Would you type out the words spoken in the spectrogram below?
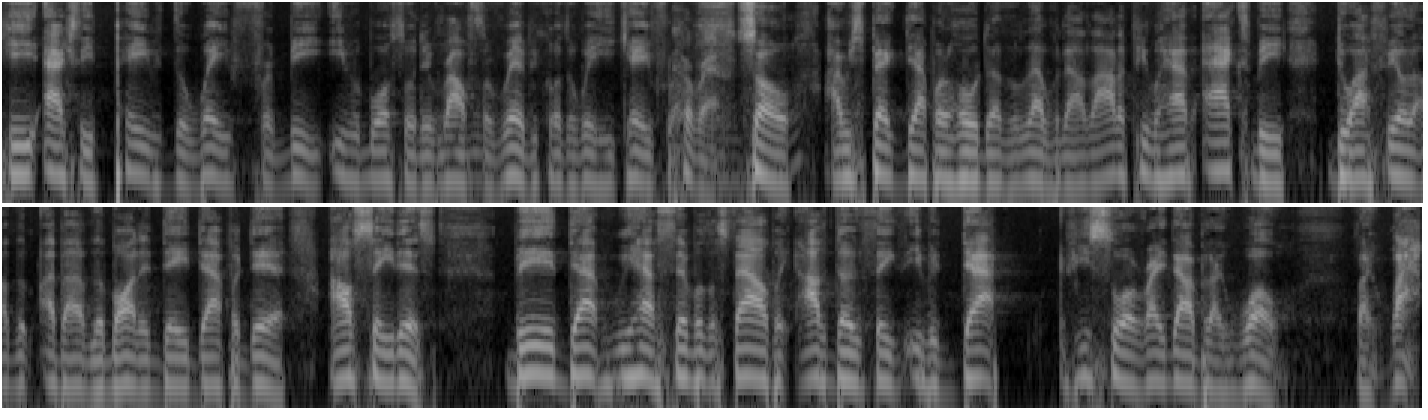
He actually paved the way for me, even more so than Ralph Lauren because of the way he came from. Correct. So I respect Dapper on a whole other level. Now a lot of people have asked me, do I feel about the modern day Dapper Dan? I'll say this. Being Dapper, we have similar styles, but I've done things even Dap. If he saw it right now, I'd be like, whoa. Like, wow.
